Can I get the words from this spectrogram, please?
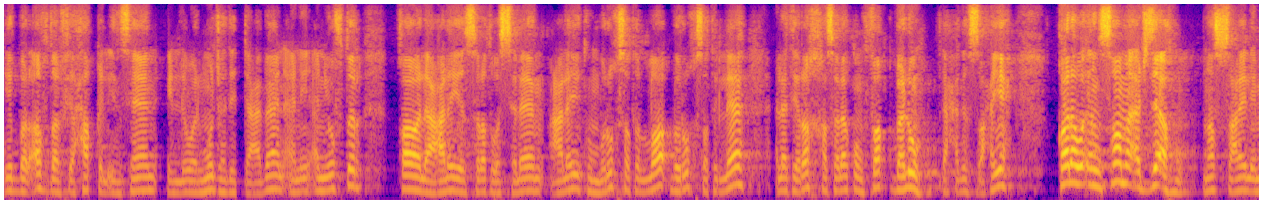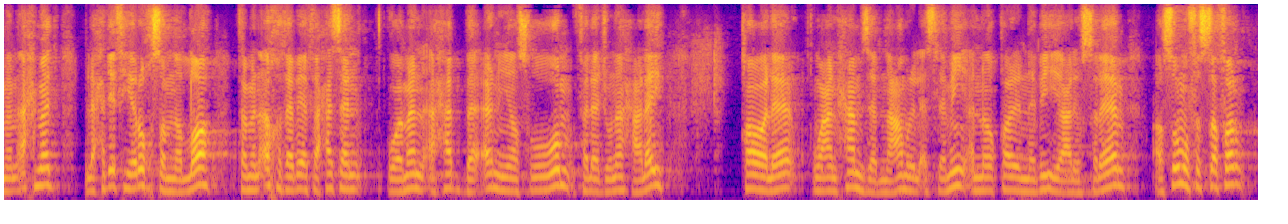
يبقى الأفضل في حق الإنسان اللي هو المجهد التعبان أن يفطر. قال عليه الصلاة والسلام عليكم برخصة الله برخصة الله التي رخص لكم فاقبلوه. ده حديث صحيح. قال وإن صام أجزاءه نص عليه الإمام أحمد الحديث هي رخصة من الله فمن أخذ بها فحسن ومن أحب أن يصوم فلا جناح عليه. قال وعن حمزة بن عمرو الأسلمي أنه قال النبي عليه السلام أصوم في السفر؟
